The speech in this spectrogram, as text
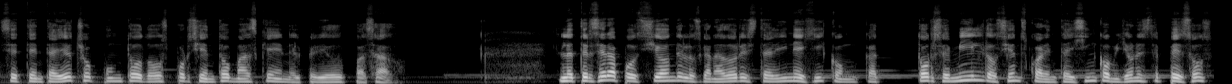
78.2% más que en el periodo pasado. En la tercera posición de los ganadores está el INEGI con 14.245 millones de pesos,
